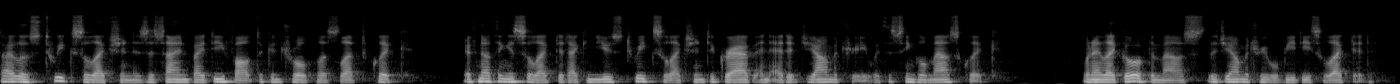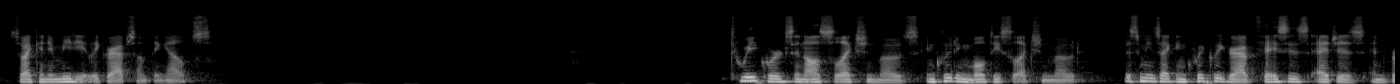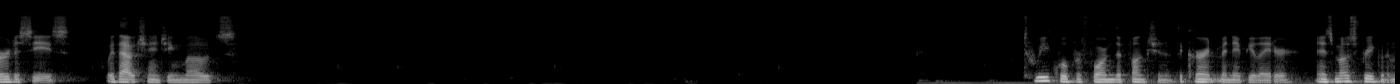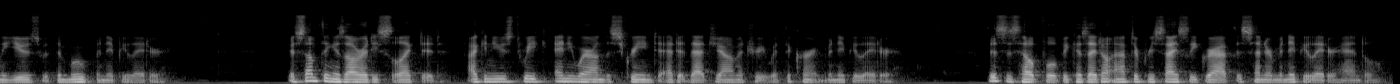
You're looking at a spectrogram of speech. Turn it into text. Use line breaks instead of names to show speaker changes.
Silo's tweak selection is assigned by default to Control plus left click. If nothing is selected, I can use tweak selection to grab and edit geometry with a single mouse click. When I let go of the mouse, the geometry will be deselected, so I can immediately grab something else. Tweak works in all selection modes, including multi-selection mode. This means I can quickly grab faces, edges, and vertices without changing modes. Tweak will perform the function of the current manipulator and is most frequently used with the move manipulator. If something is already selected, I can use tweak anywhere on the screen to edit that geometry with the current manipulator. This is helpful because I don't have to precisely grab the center manipulator handle.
